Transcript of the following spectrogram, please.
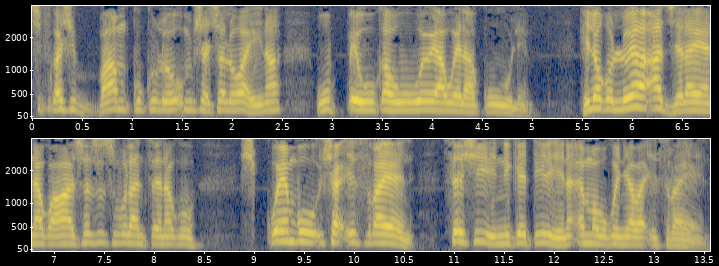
xi fika xi ba mkhukhulo mixaxa lowa hina wu pewuka wu ya wela kule. Hi loko loya a byela yena ku ha sweswi swi vula ntsena ku xikwembu xa Israyele se xi hi nyiketile hina emavokweni ya vaisrayele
